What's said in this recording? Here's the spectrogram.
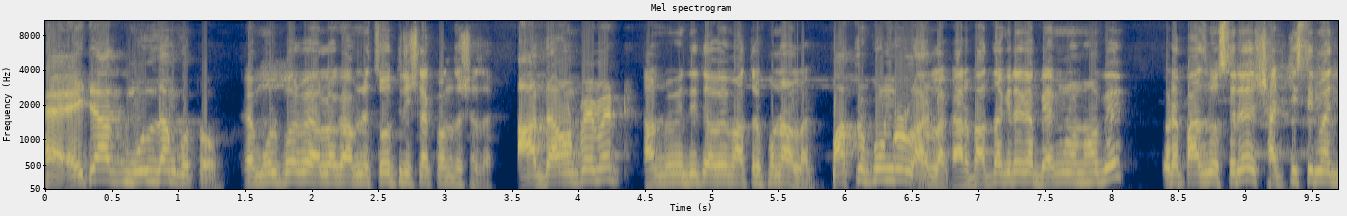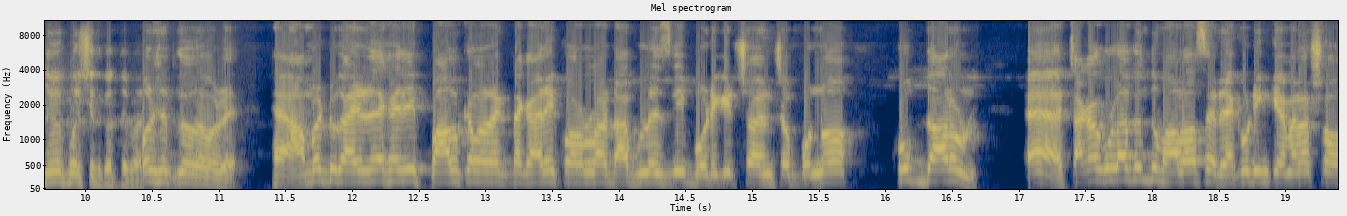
হ্যাঁ এটা মূল দাম কত? মূল পড়বে হলো আপনি চৌত্রিশ লাখ পঞ্চাশ হাজার। আর ডাউন পেমেন্ট ডাউন পেমেন্ট দিতে হবে মাত্র পনেরো লাখ। মাত্র পনেরো লাখ। লাখ। আর বাদ বাকি টাকা ব্যাংক লোন হবে ওটা পাঁচ বছরে ষাট কিস্তির মাধ্যমে পরিশোধ করতে পরিশোধ করতে পারবে। হ্যাঁ আমরা একটু গাড়িটা দেখাই দিই। পাল কালার একটা গাড়ি করলা ডাব্লিউ এসবি বডি কিট স্বয়ং সম্পন্ন খুব দারুণ। হ্যাঁ চাকাগুলো কিন্তু ভালো আছে রেকর্ডিং ক্যামেরা সহ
